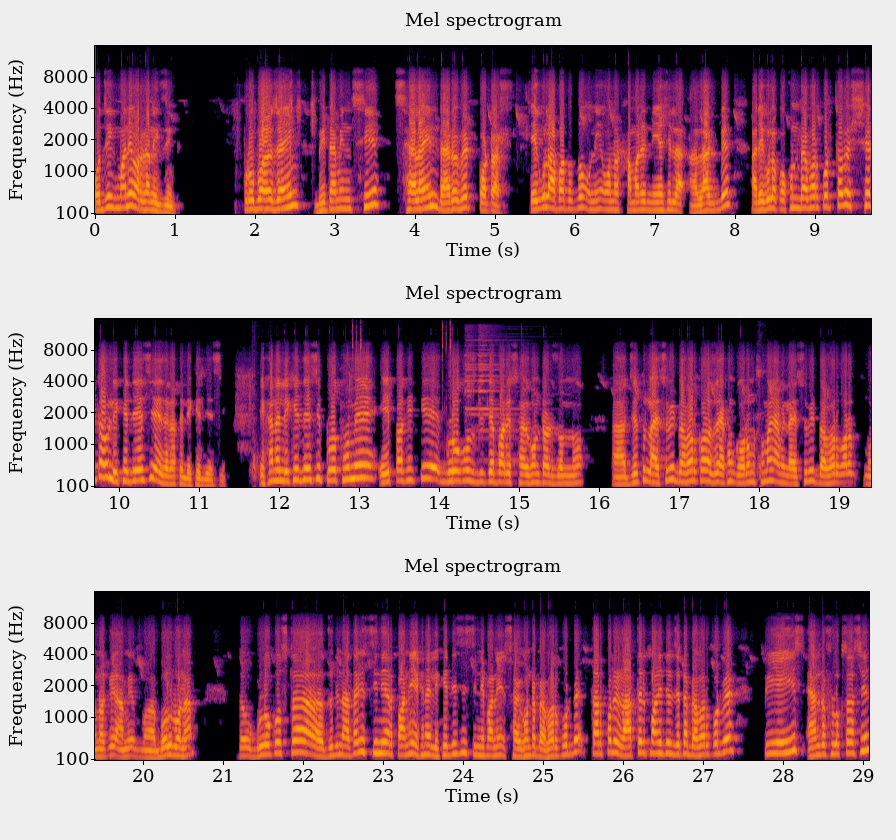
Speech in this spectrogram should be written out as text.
ওজিঙ্ক মানে organic zinc probiozyme, vitamin C, saline, ডায়রোভেট, পটাশ। এগুলো আপাতত উনি ওনার খামারে নিয়ে এসে লাগবে। আর এগুলো কখন ব্যবহার করতে হবে সেটাও লিখে দিয়েছি, এই জায়গাতে লিখে দিয়েছি। এখানে লিখে দিয়েছি, প্রথমে এই পাখিকে গ্লুকোজ দিতে পারে ছয় ঘণ্টার জন্য। যেহেতু লাইসোবিট ব্যবহার করা যায়, এখন গরম সময়, আমি লাইসোবিট ব্যবহার করার ওনাকে আমি বলব না। তো গ্লুকোজটা যদি না থাকে, চিনি আর পানি এখানে লিখে দিয়েছি, চিনি, পানি ছয় ঘণ্টা ব্যবহার করবে। তারপরে রাতের পানিতে যেটা ব্যবহার করবে পিএইচ অ্যান্ড্রোফ্লোক্সাসিন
